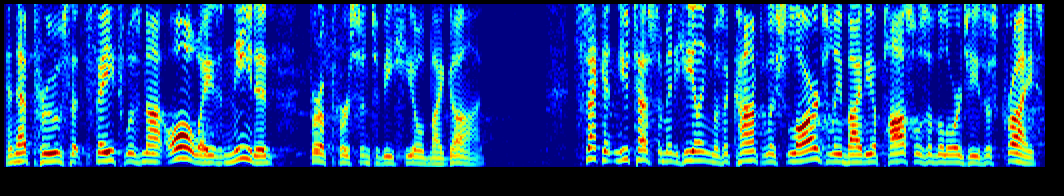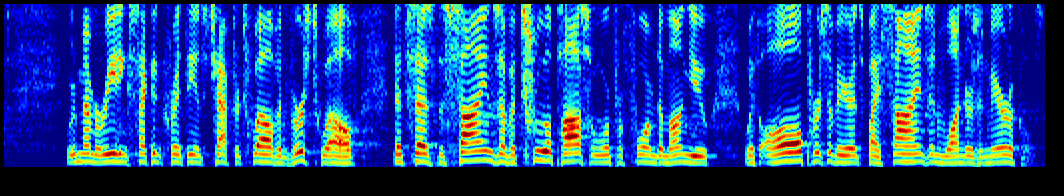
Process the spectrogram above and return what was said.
and that proves that faith was not always needed for a person to be healed by God. Second, New Testament healing was accomplished largely by the apostles of the Lord Jesus Christ. We remember reading 2 Corinthians chapter 12 and verse 12 that says, The signs of a true apostle were performed among you with all perseverance by signs and wonders and miracles.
